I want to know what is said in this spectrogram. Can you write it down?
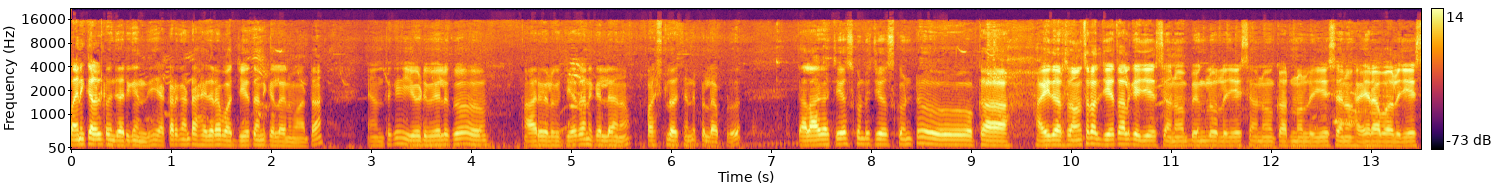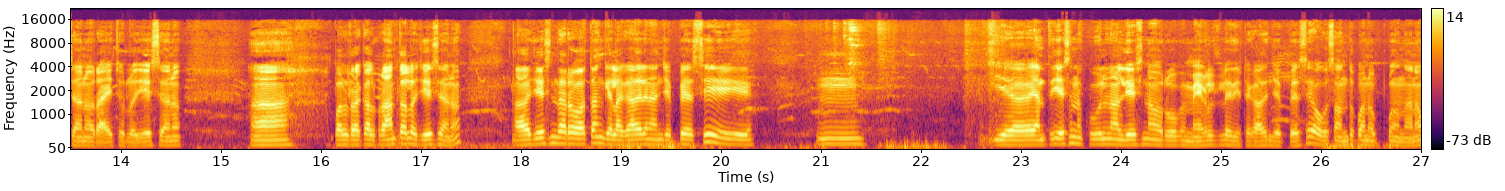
పనికి వెళ్ళటం జరిగింది. ఎక్కడికంటే హైదరాబాద్ జీతానికి వెళ్ళాను అనమాట ఎంతకి ఏడు వేలకు ఆరు వేలకు జీతానికి వెళ్ళాను. ఫస్ట్లో చిన్నపిల్లప్పుడు అలాగా చేసుకుంటూ చేసుకుంటూ ఒక ఐదారు సంవత్సరాలు జీతాలకే చేశాను. బెంగళూరులో చేశాను కర్నూలులో చేశాను హైదరాబాద్లో చేశాను రాయచూరులో చేశాను పలు రకాల ప్రాంతాల్లో చేశాను. అలా చేసిన తర్వాత ఇంక ఇలా కాదులే చెప్పేసి ఎంత చేసినా కూలి నాలు చేసినా రూపాయి మిగలట్లేదు ఇట్ట కాదని చెప్పేసి ఒక సొంత పని ఒప్పుకున్నాను.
